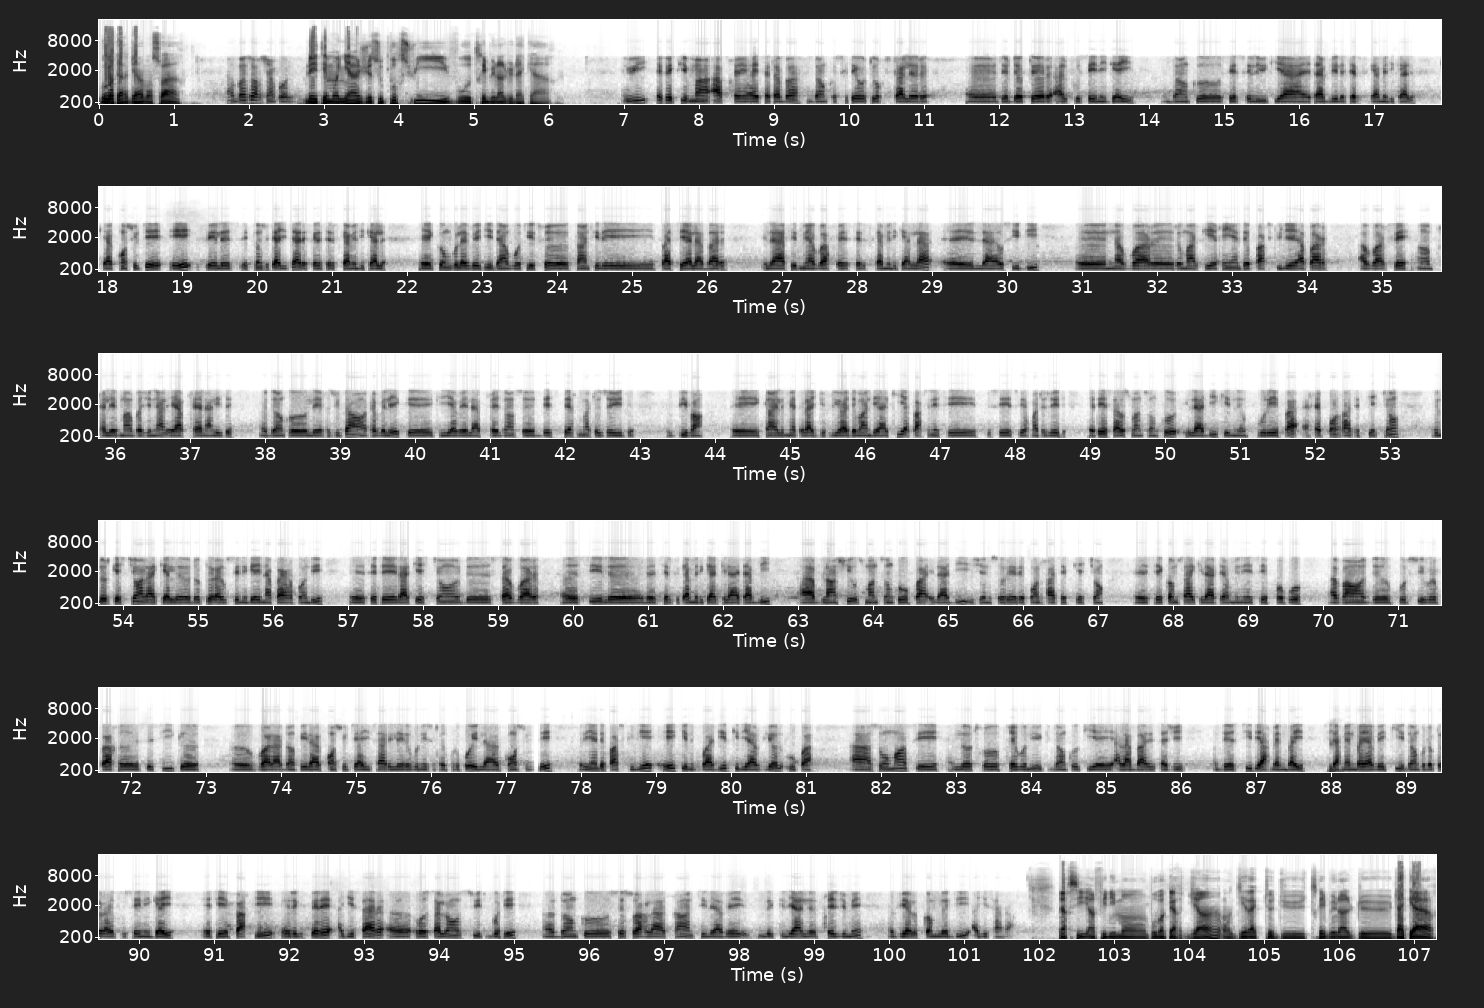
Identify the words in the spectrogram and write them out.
Boubacar bonsoir. Ah, bonsoir Jean-Paul. Les témoignages se poursuivent au tribunal de Dakar. Oui, effectivement, après Aïssataba, donc c'était au tour tout à l'heure euh, du docteur Alfousseini Gaï. Donc euh, c'est celui qui a établi le certificat médical, qui a consulté et fait le consulté et fait le certificat médical. Et comme vous l'avez dit dans vos titres, euh, quand il est passé à la barre, il a affirmé avoir fait ce certificat médical là. il a aussi dit euh, n'avoir euh, remarqué rien de particulier à part avoir fait un prélèvement vaginal et après analyse. Donc les résultats ont révélé qu'il y avait la présence des spermatozoïdes vivants. Et quand le maître Ladjouf lui a demandé à qui appartenaient ces, ces spermatozoïdes, était ça Ousmane Sonko, il a dit qu'il ne pourrait pas répondre à cette question. Une autre question à laquelle le docteur al n'a pas répondu, euh, c'était la question de savoir euh, si le, certificat médical qu'il a établi a blanchi Ousmane Sonko ou pas. Il a dit, je ne saurais répondre à cette question. C'est comme ça qu'il a terminé ses propos avant de poursuivre par euh, ceci que voilà, donc il a consulté Aïssar, il est revenu sur ce propos, il a consulté, rien de particulier, et qu'il ne peut pas dire qu'il y a viol ou pas. En ce moment, c'est l'autre prévenu donc, qui est à la base. Il s'agit de Sidi Ahmed Baye. Sidi hmm. Ahmed Baye avec qui donc, le docteur Hussein Gaye était parti récupérer Adjissar euh, au salon Suite Beauté. Euh, donc euh, ce soir-là, quand il y avait qu'il y a le présumé viol, comme le dit Adjissara. Merci infiniment, Boubacar Dian, en direct du tribunal de Dakar.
